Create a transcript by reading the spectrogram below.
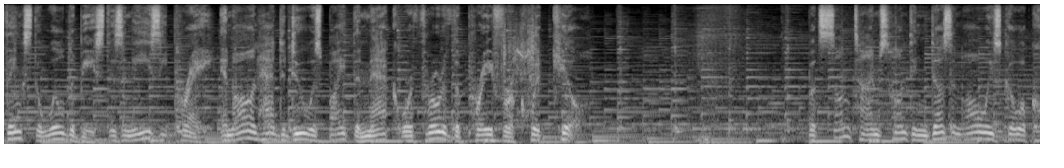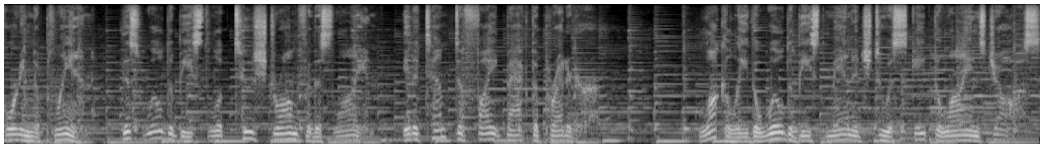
thinks the wildebeest is an easy prey and all it had to do was bite the neck or throat of the prey for a quick kill. But sometimes hunting doesn't always go according to plan. This wildebeest looked too strong for this lion. It attempted to fight back the predator. Luckily, the wildebeest managed to escape the lion's jaws.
